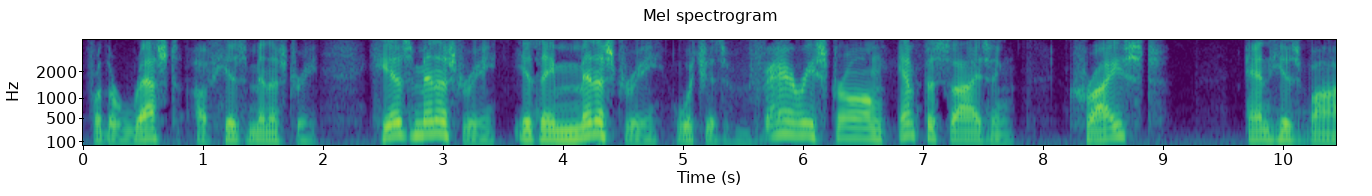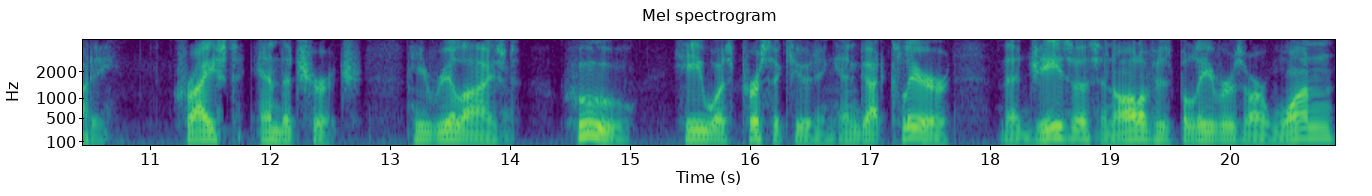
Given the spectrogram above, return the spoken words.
for the rest of his ministry. His ministry is a ministry which is very strong, emphasizing Christ and his body, Christ and the church. He realized who he was persecuting and got clear that Jesus and all of his believers are one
